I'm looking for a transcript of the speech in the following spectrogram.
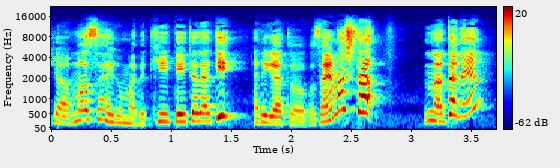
今日も最後まで聞いていただきありがとうございました。またね。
